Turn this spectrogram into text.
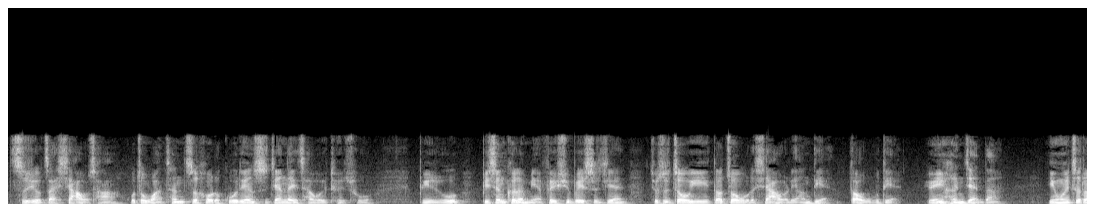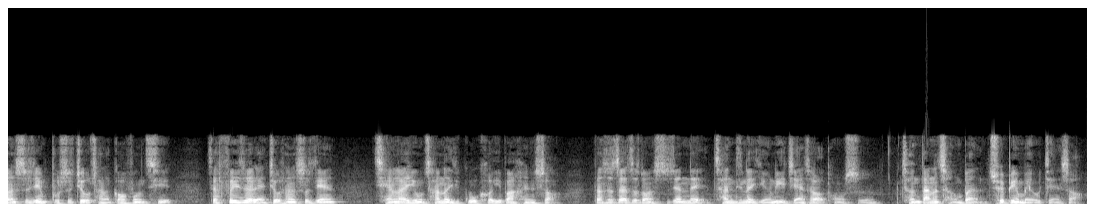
只有在下午茶或者晚餐之后的固定时间内才会推出。比如，必胜客的免费续杯时间就是周一到周五的下午两点到五点。原因很简单，因为这段时间不是就餐的高峰期，在非热点就餐时间前来用餐的顾客一般很少。但是在这段时间内，餐厅的盈利减少的同时，承担的成本却并没有减少。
